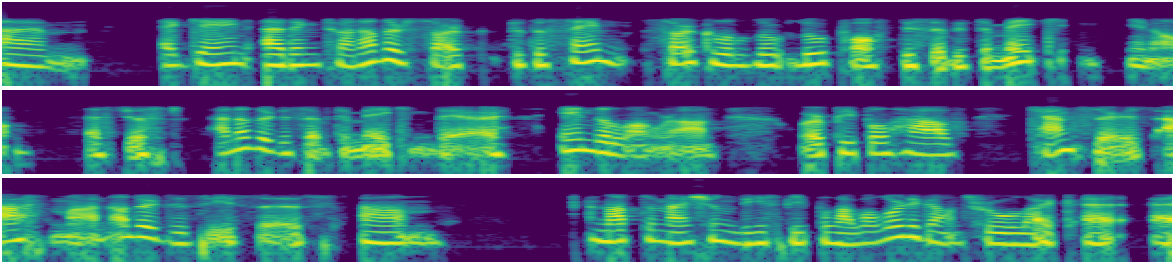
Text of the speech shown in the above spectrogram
Um, again adding to another circle to the same circular loop of disability making you know that's just another disability making there in the long run where people have cancers asthma and other diseases. Um, not to mention these people have already gone through like a, a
